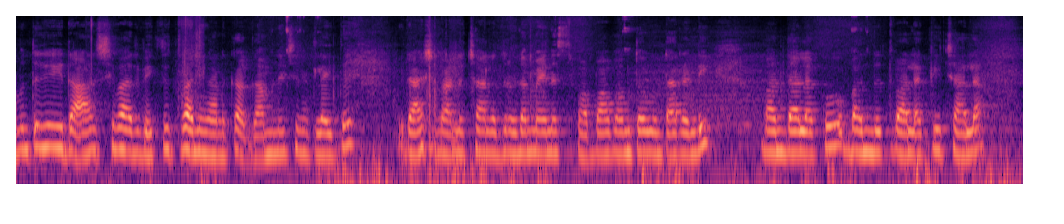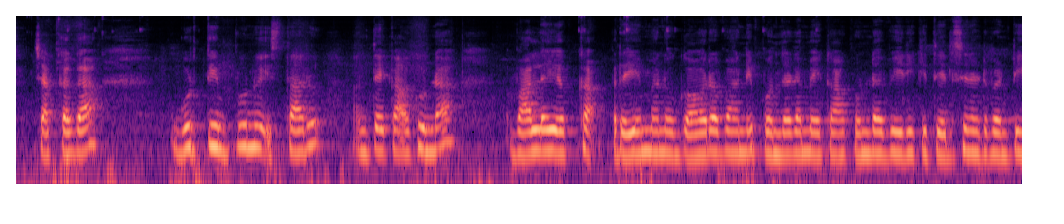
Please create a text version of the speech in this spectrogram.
ముందుగా ఈ రాశి వారి వ్యక్తిత్వాన్ని కనుక గమనించినట్లయితే ఈ రాశి వాళ్ళు చాలా దృఢమైన స్వభావంతో ఉంటారండి. బంధాలకు బంధుత్వాలకి చాలా చక్కగా గుర్తింపును ఇస్తారు. అంతేకాకుండా వాళ్ళ యొక్క ప్రేమను గౌరవాన్ని పొందడమే కాకుండా వీరికి తెలిసినటువంటి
